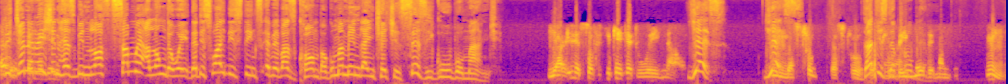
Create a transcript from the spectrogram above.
Regeneration has been lost somewhere along the way that is why these things ebebazikhomba kuma mainline churches sezikubo manje. Yeah in a sophisticated way now yes Mm, yes that's true that's true That That's is the true. They know problem. the. Mm.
